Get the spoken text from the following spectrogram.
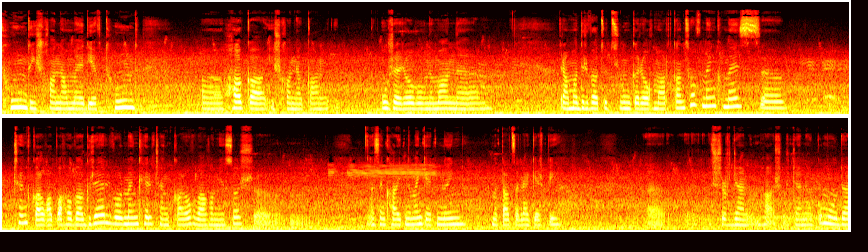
թունդ իշխանամետ եւ թունդ հակա իշխանական ուժերով ու նման տրամադրվածություն կրող մարդկանցով մենք մեզ չենք կարող ապահովագրել, որ մենք էլ չենք կարող վաղը մյուսօր ասենք հայտնվենք այդ նույն մտածելակերպի շրջանում, հա, շրջանակում ու դա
